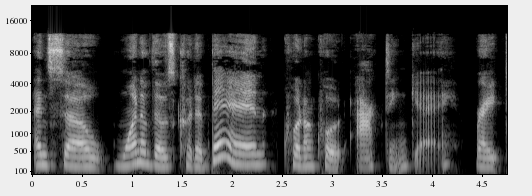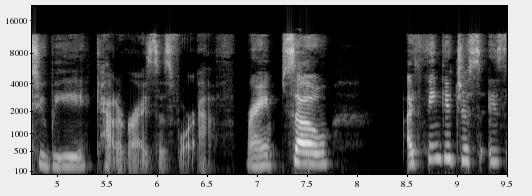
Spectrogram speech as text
And so one of those could have been quote unquote acting gay, right? To be categorized as 4F, right? So I think it just is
